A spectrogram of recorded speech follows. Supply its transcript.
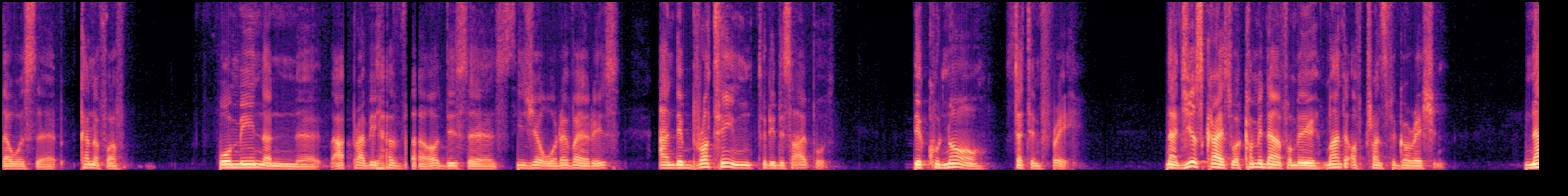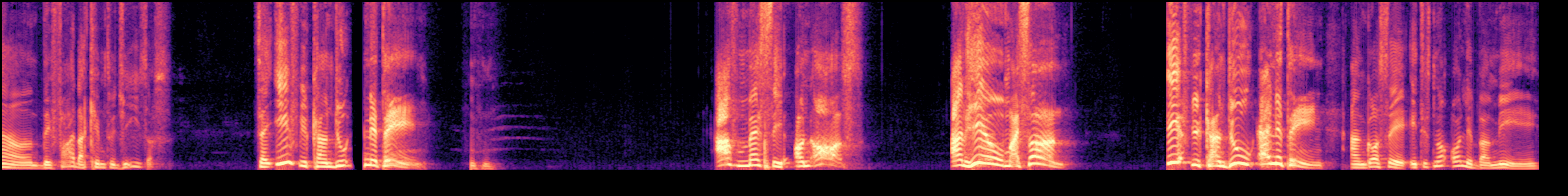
that was uh, kind of a foaming and uh, probably have uh, all this uh, seizure or whatever it is. And they brought him to the disciples. They could not set him free. Now, Jesus Christ was coming down from the mountain of transfiguration. Now, the Father came to Jesus. Say, if you can do anything, have mercy on us and heal my son. If you can do anything. And God said, it is not only about me,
